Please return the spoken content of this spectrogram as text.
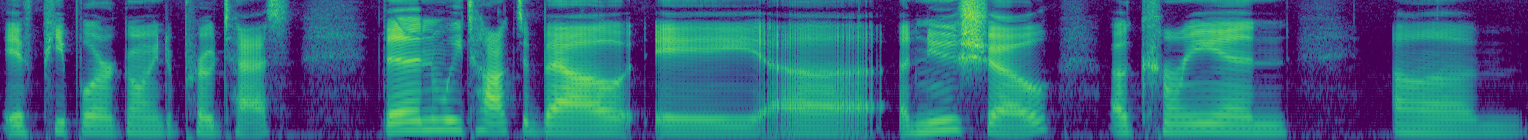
if people are going to protest. Then we talked about a uh, a new show, a Korean um,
